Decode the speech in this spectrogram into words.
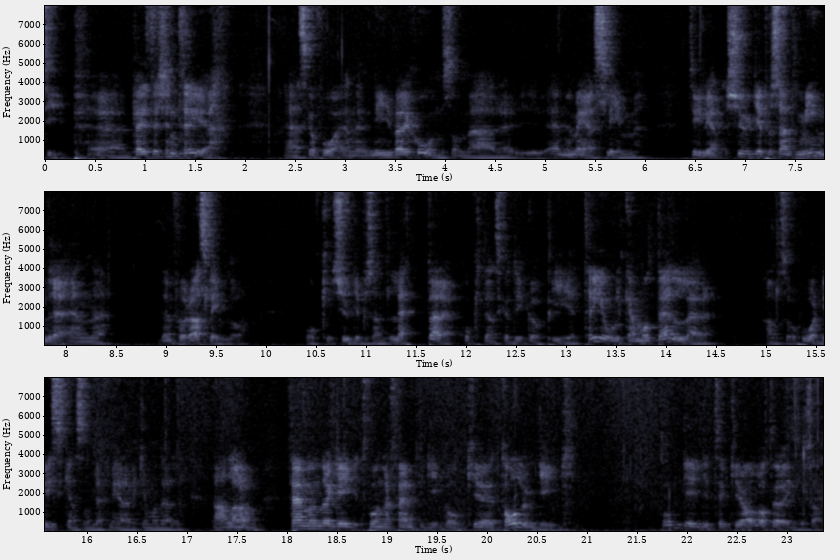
typ. Eh, Playstation 3 eh, ska få en ny version som är ännu mer slim. Tydligen 20% mindre än den förra slim då. Och 20% lättare. Och den ska dyka upp i tre olika modeller. Alltså hårddisken som definierar vilken modell Det handlar om 500 gig, 250 gig och eh, 12 gig. 12 gig tycker jag låter intressant.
